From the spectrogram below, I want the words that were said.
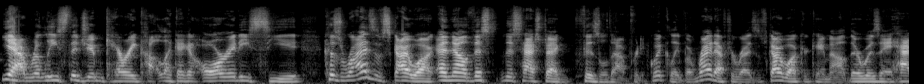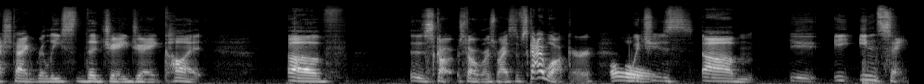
yeah release the jim carrey cut like i can already see because rise of skywalker and now this this hashtag fizzled out pretty quickly but right after rise of skywalker came out there was a hashtag release the jj cut of uh, star, star wars rise of skywalker Oh. which is um i- i- insane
